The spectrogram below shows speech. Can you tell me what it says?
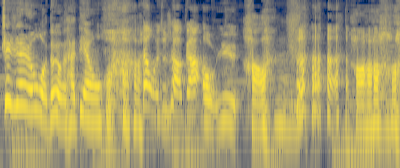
这些人我都有他电话，但我就是要跟他偶遇。好，好好好。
